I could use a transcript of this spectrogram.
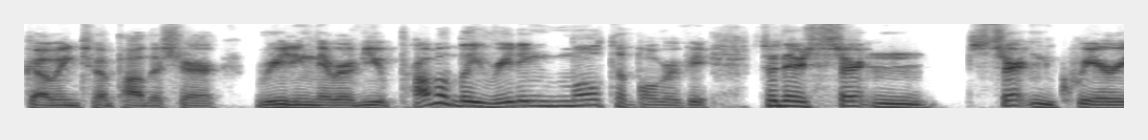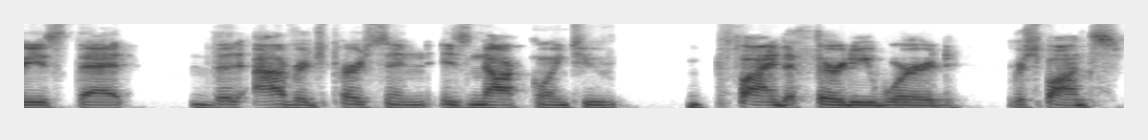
going to a publisher, reading their review, probably reading multiple reviews. So there's certain, certain queries that the average person is not going to find a 30 word response,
